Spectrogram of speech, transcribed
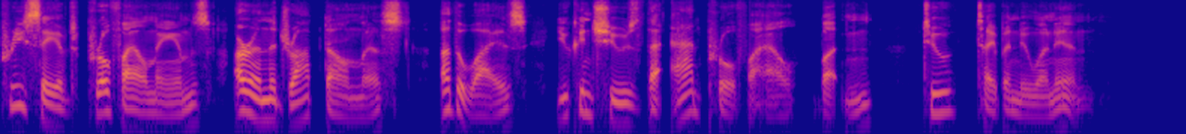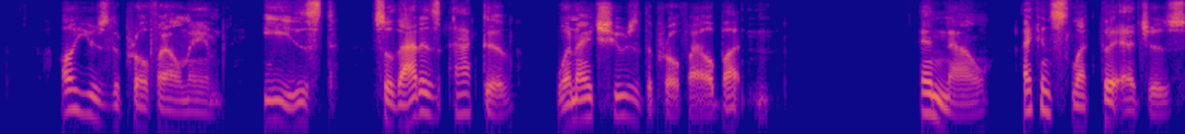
Pre-saved profile names are in the drop-down list, otherwise you can choose the Add Profile button to type a new one in. I'll use the profile name Eased so that is active when I choose the profile button. And now I can select the edges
